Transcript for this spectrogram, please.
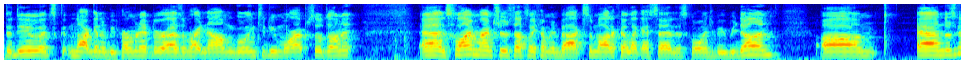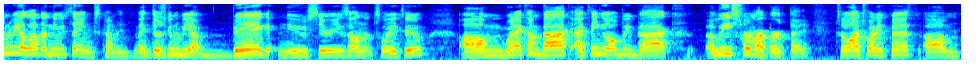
to do, it's not going to be permanent. But as of right now, I'm going to do more episodes on it. And Slime Rancher is definitely coming back. Subnautica, like I said, is going to be redone. Um, and there's going to be a lot of new things coming. Like, there's going to be a big new series on its way, too. Um, when I come back, I think I'll be back, at least for my birthday, July 25th. Um,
